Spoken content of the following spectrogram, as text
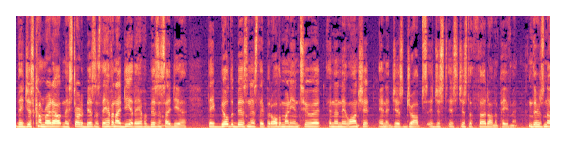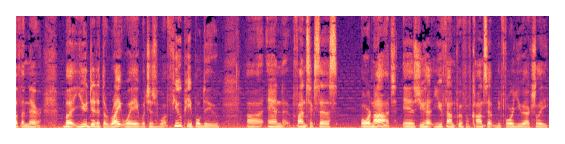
They just come right out and they start a business. They have an idea. They have a business idea they build a business, they put all the money into it, and then they launch it, and it just drops. It just it's just a thud on the pavement. There's nothing there. But you did it the right way, which is what few people do, uh, and find success or not. Is you you found proof of concept before you actually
